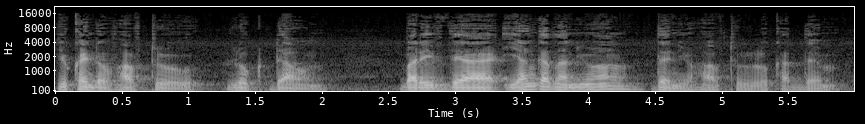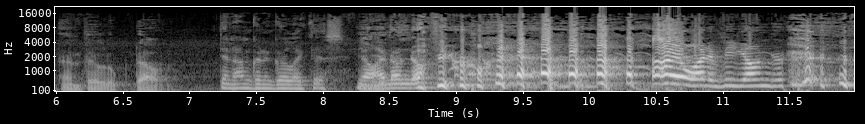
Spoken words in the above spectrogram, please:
you kind of have to look down. But if they are younger than you are, then you have to look at them and they look down. Then I'm going to go like this. No, I don't know if you're. I want to be younger.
